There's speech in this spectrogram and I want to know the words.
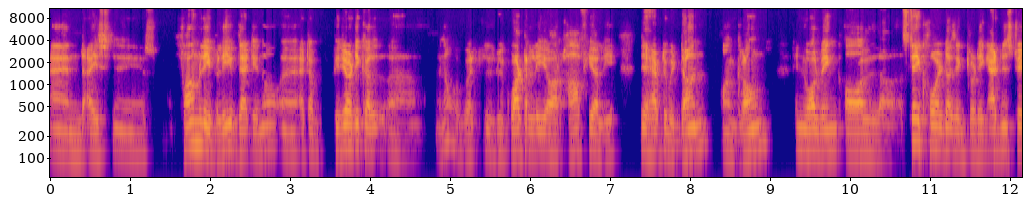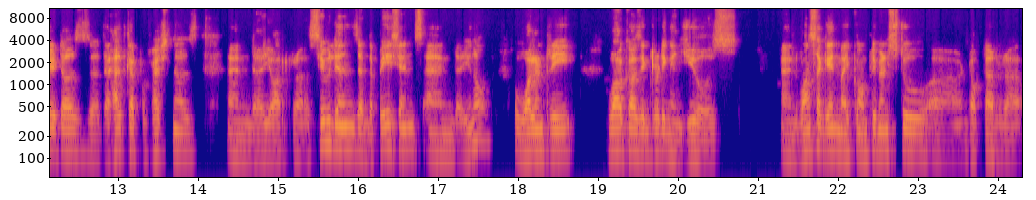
And I uh, firmly believe that, you know, uh, at a periodical, uh, you know, quarterly or half yearly, they have to be done on ground involving all uh, stakeholders, including administrators, uh, the healthcare professionals, and uh, your civilians and the patients, and you know, voluntary workers, including NGOs. And once again, my compliments to Dr.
